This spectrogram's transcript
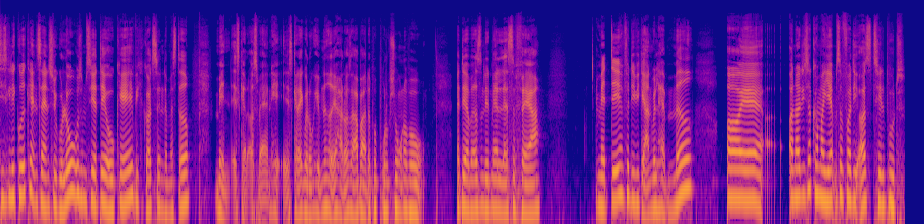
De skal lige godkendes af en psykolog, som siger, at det er okay, vi kan godt sende dem afsted. Men øh, skal der også være en, øh, skal der ikke være nogen hemmelighed? Jeg har da også arbejdet på produktioner, hvor at det har været sådan lidt mere lasse færre med det, fordi vi gerne vil have dem med. Og, øh, og når de så kommer hjem, så får de også tilbudt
